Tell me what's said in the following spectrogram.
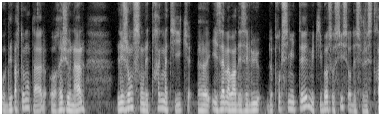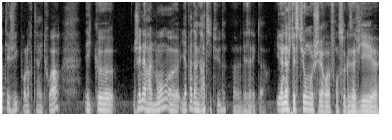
au départemental, au régional, les gens sont des pragmatiques. Euh, ils aiment avoir des élus de proximité, mais qui bossent aussi sur des sujets stratégiques pour leur territoire. Et que généralement, euh, il n'y a pas d'ingratitude euh, des électeurs. Et dernière question, cher François-Xavier. Euh,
